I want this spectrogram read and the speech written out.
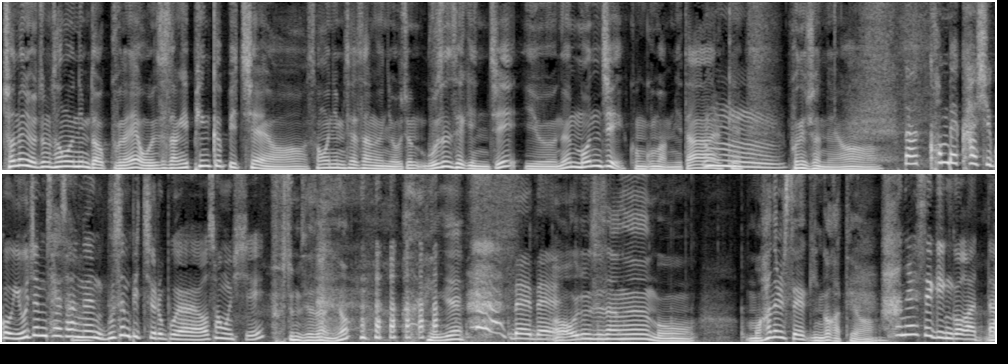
저는 요즘 성우님 덕분에 온 세상이 핑크빛이에요. 성우님 세상은 요즘 무슨 색인지 이유는 뭔지 궁금합니다. 이렇게 음. 보내주셨네요. 딱 컴백하시고 요즘 세상은 무슨 빛으로 보여요, 성훈 씨? 요즘 세상이요? 이게 네네. 어, 요즘 세상은 뭐. 뭐 하늘색인 것 같아요. 하늘색인 것 같다.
